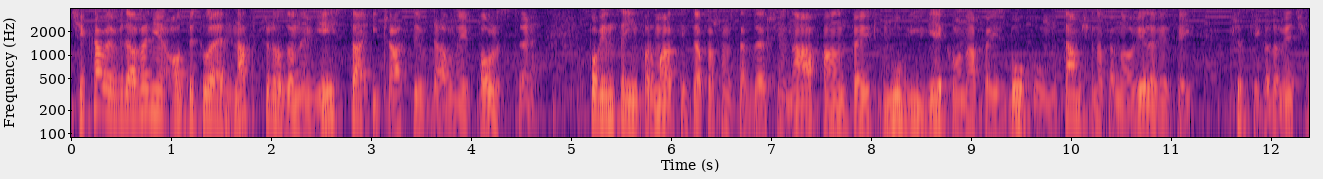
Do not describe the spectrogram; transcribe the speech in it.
ciekawe wydarzenie o tytule Nadprzyrodzone miejsca i czasy w dawnej Polsce. Po więcej informacji zapraszam serdecznie na fanpage Mówi Wieko na Facebooku. Tam się na pewno o wiele więcej wszystkiego dowiecie.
